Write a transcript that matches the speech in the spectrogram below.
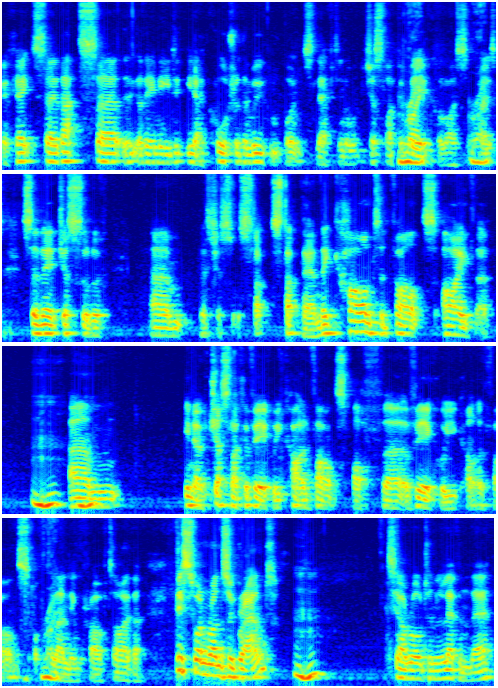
Okay, so that's uh, they need you know a quarter of the movement points left in order, just like a Right, vehicle, I suppose. right. So they're just sort of um, they're just sort of stuck stuck there, and they can't advance either. hmm Um, you know, just like a vehicle, you can't advance off uh, a vehicle. You can't advance off Right. the landing craft either. This one runs aground. hmm See, I rolled an eleven there,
